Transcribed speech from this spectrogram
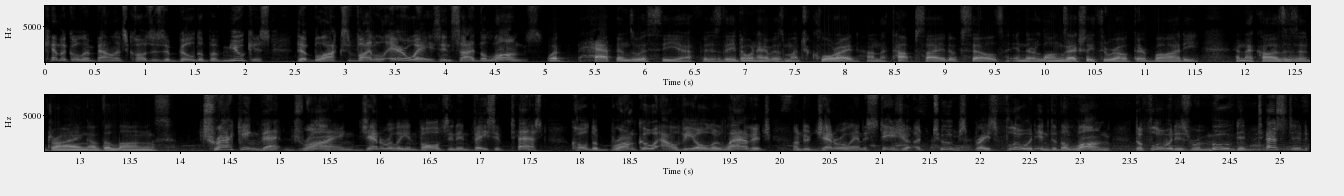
chemical imbalance causes a buildup of mucus that blocks vital airways inside the lungs. What happens with CF is they don't have as much chloride on the top side of cells in their lungs, actually throughout their body, and that causes a drying of the lungs, Tracking that drying generally involves an invasive test called a bronchoalveolar lavage. Under general anesthesia, a tube sprays fluid into the lung. The fluid is removed and tested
